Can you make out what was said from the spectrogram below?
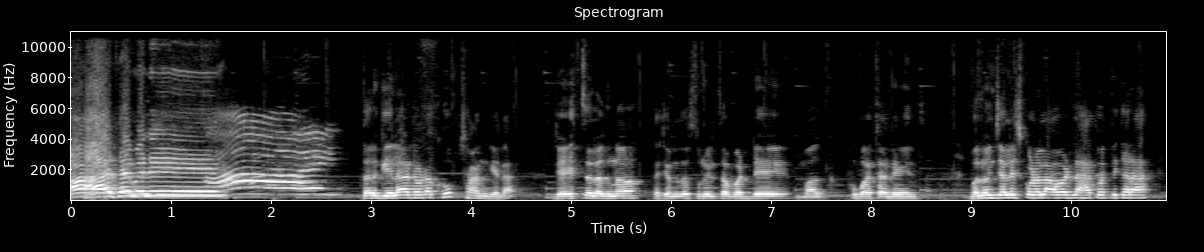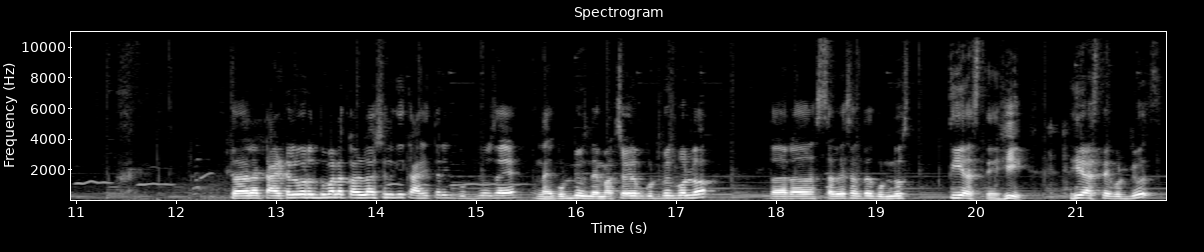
Hi family हाय तर गेला आठवडा खूप छान गेला. जयेशचं लग्न त्याच्यानंतर सुनीलचा बर्थडे मग फुगा चॅलेंज बलून चॅलेंज कोणाला आवडला हातवरती करा. तर टायटल वरून तुम्हाला कळलं असेल की काहीतरी गुड न्यूज आहे. नाही गुड न्यूज नाही मागच्या वेळेला गुड न्यूज बोललो. तर सगळे सांगतात गुड न्यूज ती असते ही. ही असते गुड न्यूज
